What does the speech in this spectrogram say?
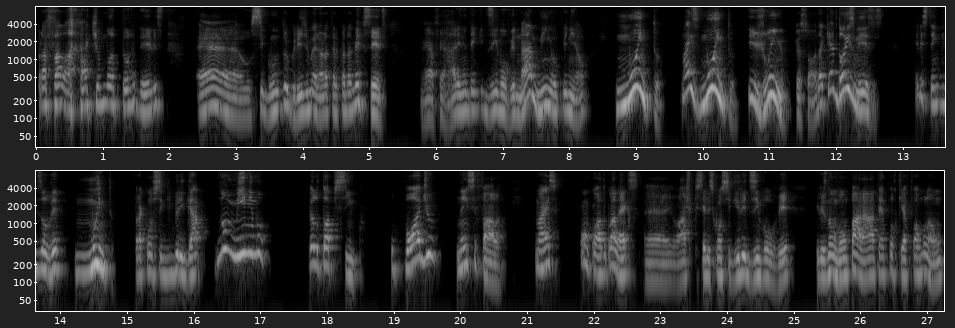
para falar que o motor deles é o segundo do grid melhor até com a da Mercedes. É, a Ferrari ainda tem que desenvolver, na minha opinião, muito, mas muito. E junho, pessoal, daqui a dois meses, eles têm que desenvolver muito para conseguir brigar, no mínimo, pelo top 5. O pódio nem se fala. Mas concordo com o Alex. É, eu acho que se eles conseguirem desenvolver, eles não vão parar, até porque a Fórmula 1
